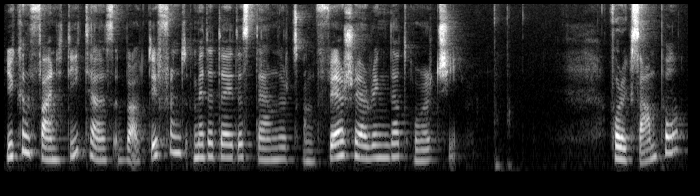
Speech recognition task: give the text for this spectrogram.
You can find details about different metadata standards on fairsharing.org. For example,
